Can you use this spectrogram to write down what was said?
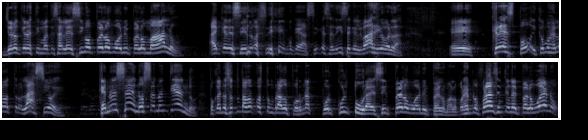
yo no quiero estigmatizar, le decimos pelo bueno y pelo malo. Hay que decirlo así, porque así que se dice en el barrio, ¿verdad? Eh, Crespo, ¿y cómo es el otro? Lacio, ¿eh? Que no sé, no sé, no entiendo. Porque nosotros estamos acostumbrados por una por cultura a decir pelo bueno y pelo malo. Por ejemplo, Francis tiene el pelo bueno.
